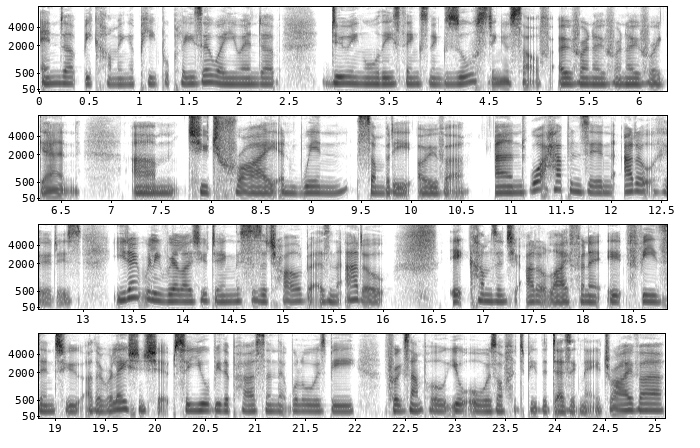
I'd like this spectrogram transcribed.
end up becoming a people pleaser where you end up doing all these things and exhausting yourself over and over and over again um, to try and win somebody over and what happens in adulthood is you don't really realize you're doing this as a child, but as an adult, it comes into your adult life and it, it feeds into other relationships. So you'll be the person that will always be, for example, you'll always offer to be the designated driver.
